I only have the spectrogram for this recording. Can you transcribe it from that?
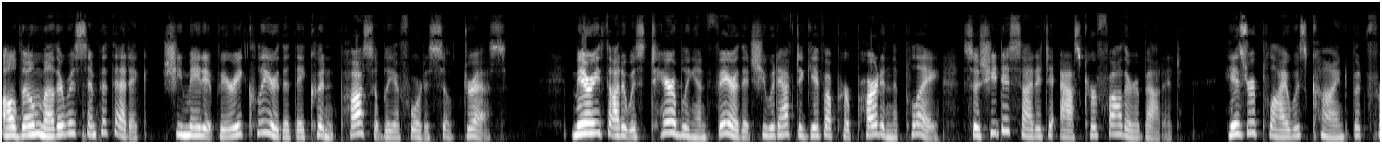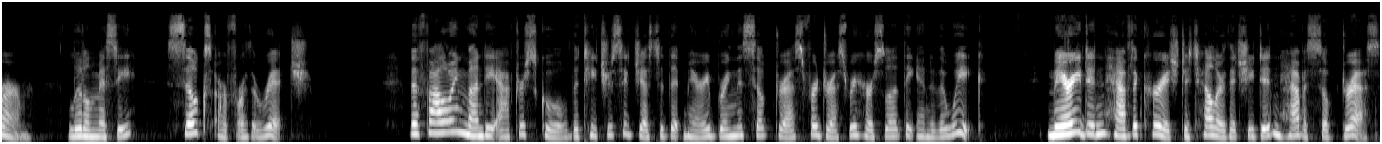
Although Mother was sympathetic, she made it very clear that they couldn't possibly afford a silk dress. Mary thought it was terribly unfair that she would have to give up her part in the play, so she decided to ask her father about it. His reply was kind but firm. Little missy, silks are for the rich. The following Monday after school, the teacher suggested that Mary bring the silk dress for dress rehearsal at the end of the week. Mary didn't have the courage to tell her that she didn't have a silk dress,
